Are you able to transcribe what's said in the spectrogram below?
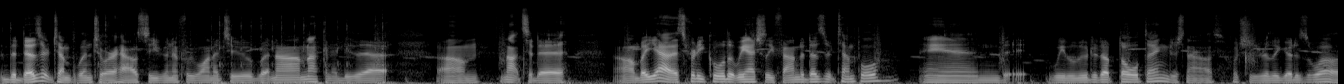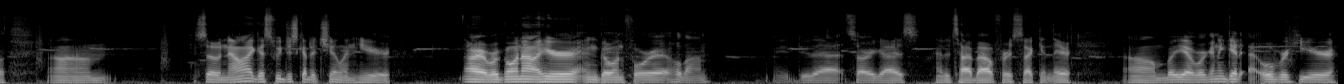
the desert temple into our house even if we wanted to. But, nah, I'm not going to do that. Um, not today. Um, but, yeah, it's pretty cool that we actually found a desert temple and we looted up the whole thing just now, which is really good as well. Um, so now I guess we just gotta chill in here. Alright, we're going out here and going for it. Hold on. Let me do that. Sorry, guys. I had to type out for a second there. Um, but yeah, we're gonna get over here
